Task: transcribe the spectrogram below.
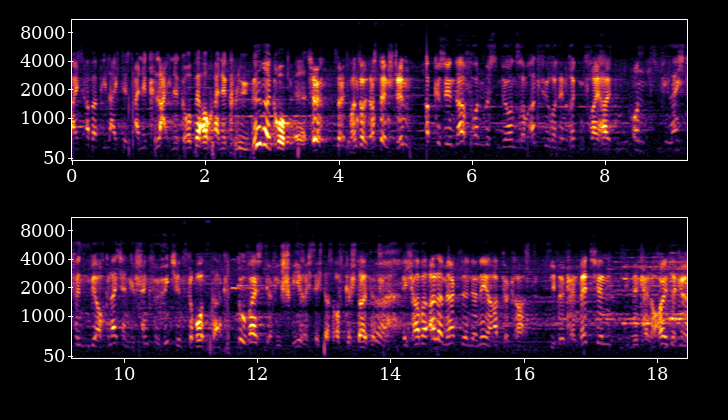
weiß, aber vielleicht ist eine kleine Gruppe auch eine klügere Gruppe. Tja, seit wann soll das denn stimmen? Abgesehen davon müssen wir unserem Anführer den Rücken frei halten. Und vielleicht finden wir auch gleich ein Geschenk für Hühnchens Geburtstag. Du weißt ja, wie schwierig sich das oft gestaltet. Ah. Ich habe alle Märkte in der Nähe abgegrast. Sie will kein Bettchen, sie will keine Heudecke.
